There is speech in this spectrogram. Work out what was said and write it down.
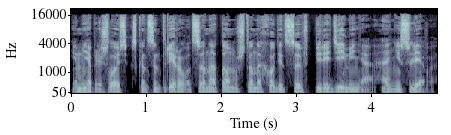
и мне пришлось сконцентрироваться на том, что находится впереди меня, а не слева.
